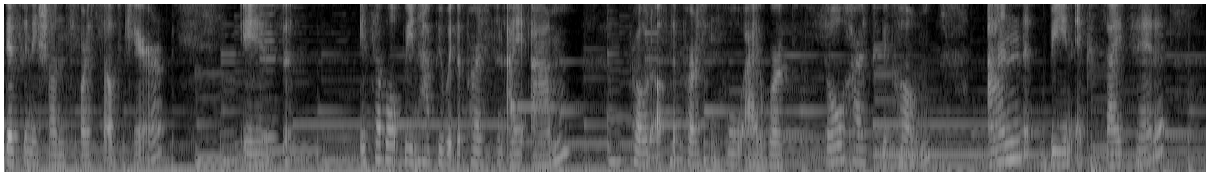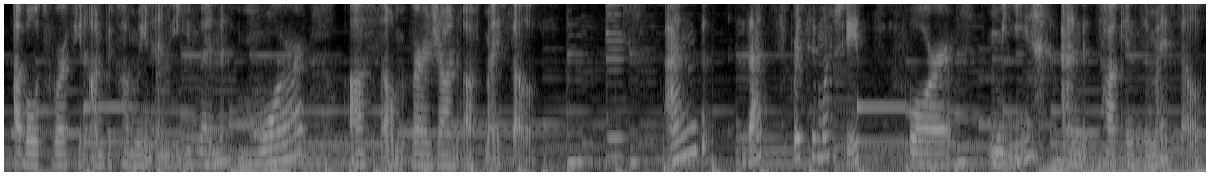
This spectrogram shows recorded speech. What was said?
definitions for self care is it's about being happy with the person I am, proud of the person who I worked so hard to become, and being excited about working on becoming an even more awesome version of myself. And that's pretty much it for me and talking to myself.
